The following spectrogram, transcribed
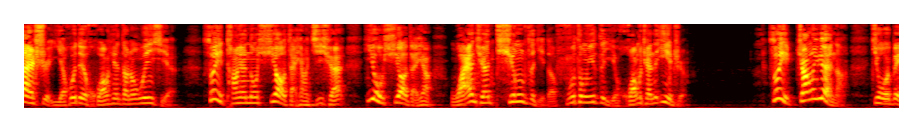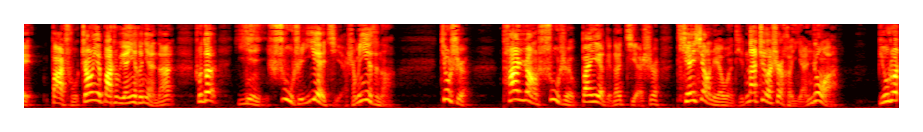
但是也会对皇权造成威胁。所以唐玄宗需要宰相集权，又需要宰相完全听自己的，服从于自己皇权的意志。所以张悦呢就会被。罢黜张悦罢黜原因很简单，说他引术士夜解，什么意思呢？就是他让术士半夜给他解释天象这些问题。那这个事儿很严重啊。比如说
